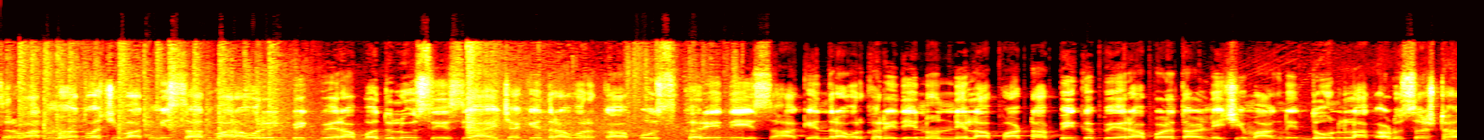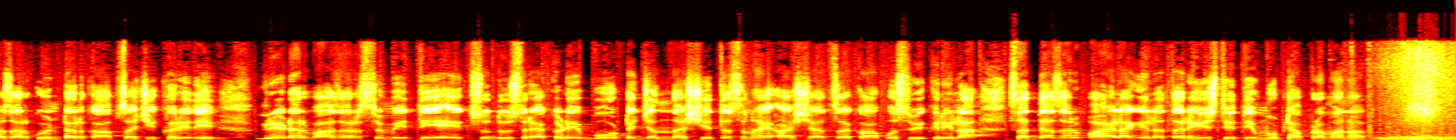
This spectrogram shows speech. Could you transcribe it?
सर्वात महत्त्वाची बातमी सातबारावरील पिकवेरा बदलू सीसीआयच्या केंद्रावर कापूस खरेदी. सहा केंद्रावर खरेदी नोंदणीला फाटा. पीक पेरा पडताळणीची मागणी दोन लाख अडुसष्ट हजार क्विंटल कापसाची खरेदी. ग्रेडर बाजार समिती एकशे दुसऱ्याकडे बोट ज्यांना शेतच नाही अशाच कापूस विक्रीला. सध्या जर पाहायला गेलं तर ही स्थिती मोठ्या प्रमाणात.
